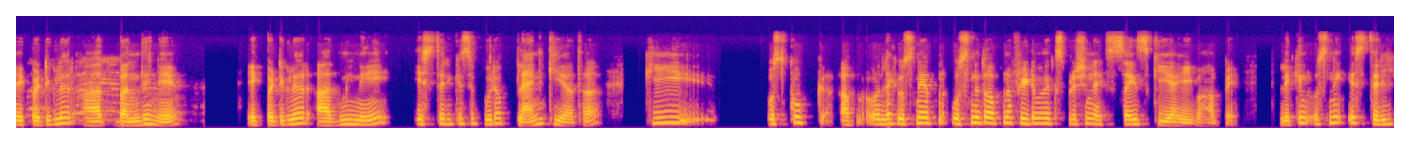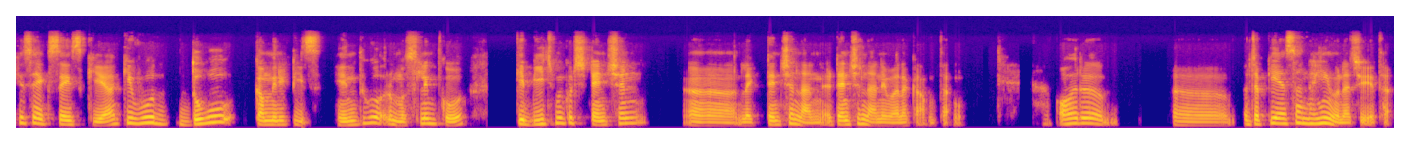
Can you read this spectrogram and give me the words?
एक पर्टिकुलर बंदे ने एक पर्टिकुलर आदमी ने इस तरीके से पूरा प्लान किया था कि उसको लाइक उसने अपना उसने तो अपना फ्रीडम ऑफ़ एक्सप्रेशन एक्सरसाइज किया ही वहाँ पे। लेकिन उसने इस तरीके से एक्सरसाइज किया कि वो दो कम्युनिटीज हिंदू और मुस्लिम को, के बीच में कुछ टेंशन लाइक टेंशन लाने टेंशन लाने वाला काम था वो। और जबकि ऐसा नहीं होना चाहिए था।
